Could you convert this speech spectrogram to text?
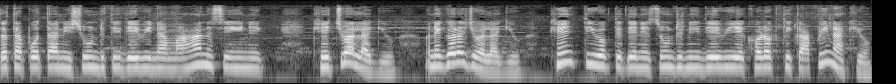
તથા પોતાની સૂંઢથી દેવીના મહાન સિંહને ખેંચવા લાગ્યું અને ગરજવા લાગ્યું ખેંચતી વખતે તેને સૂંઢની દેવીએ ખડકથી કાપી નાખ્યો.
